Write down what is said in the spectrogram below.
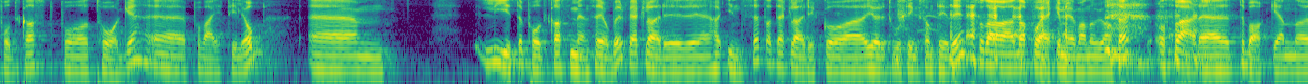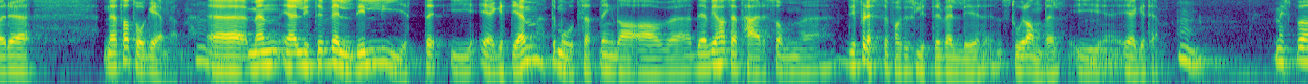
podkast på toget eh, på vei til jobb. Eh, lite podkast mens jeg jobber, for jeg klarer, har innsett at jeg klarer ikke å gjøre to ting samtidig. Så da, da får jeg ikke med meg noe uansett. Og så er det tilbake igjen når når jeg tar toget hjem igjen. Mm. Eh, men jeg lytter veldig lite i eget hjem, til motsetning da av eh, det vi har sett her, som eh, de fleste faktisk lytter veldig stor andel i, i eget hjem. Mm. Mest, på,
